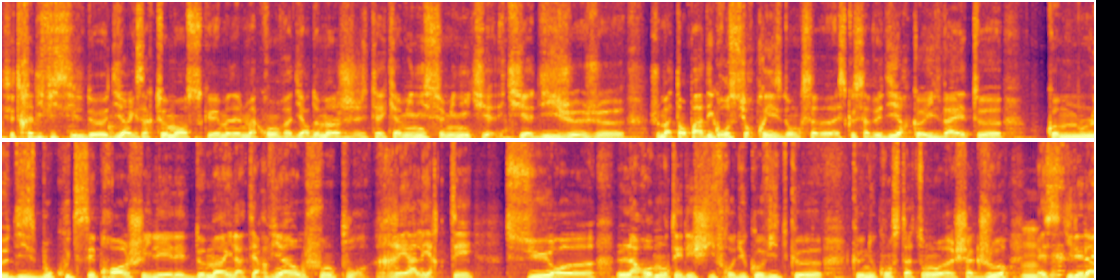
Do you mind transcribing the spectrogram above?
C'est très difficile de dire exactement ce que Emmanuel Macron va dire demain. J'étais avec un ministre, ce mini, qui, a dit je je je m'attends pas à des grosses surprises. Donc est-ce que ça veut dire qu'il va être euh, comme le disent beaucoup de ses proches, il est demain, il intervient au fond pour réalerter sur euh, la remontée des chiffres du Covid que, que nous constatons euh, chaque jour. Est-ce qu'il est là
